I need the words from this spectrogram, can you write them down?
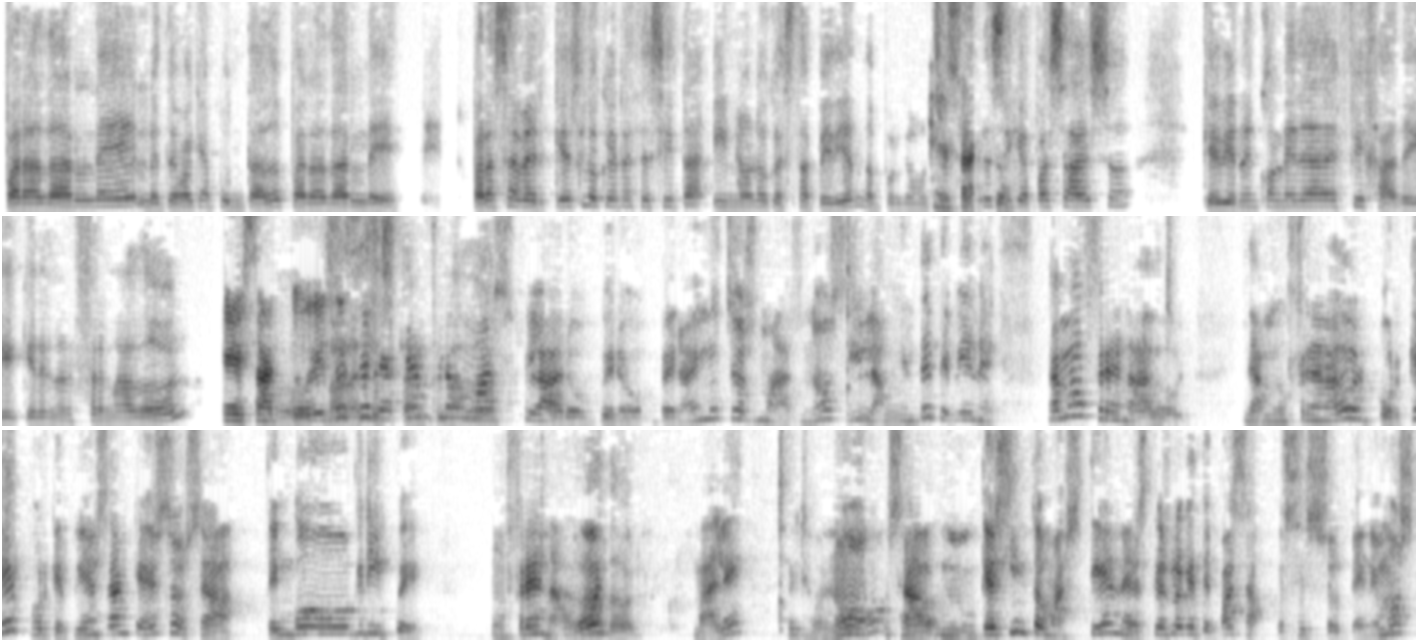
Para darle, lo tengo aquí apuntado, para darle, para saber qué es lo que necesita y no lo que está pidiendo, porque muchas veces sí que pasa eso, que vienen con la idea de fija de que quieren el frenador Exacto, ese es el ejemplo más claro, pero, pero hay muchos más, ¿no? Sí, la gente te viene, dame un frenador, dame un frenador, ¿por qué? Porque piensan que eso, o sea, tengo gripe, un frenador, ¿vale? Pero no, o sea, ¿qué síntomas tienes? ¿Qué es lo que te pasa? Pues eso, tenemos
